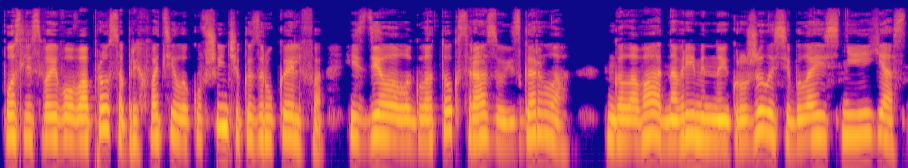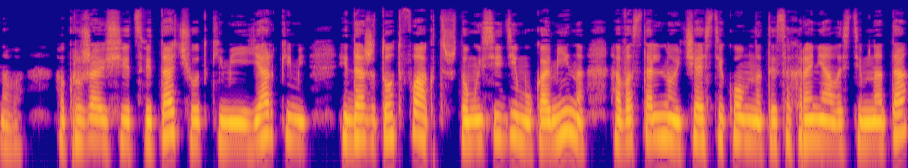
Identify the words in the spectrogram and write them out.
После своего вопроса прихватила кувшинчик из рук эльфа и сделала глоток сразу из горла. Голова одновременно и кружилась, и была яснее ясного окружающие цвета четкими и яркими, и даже тот факт, что мы сидим у камина, а в остальной части комнаты сохранялась темнота,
